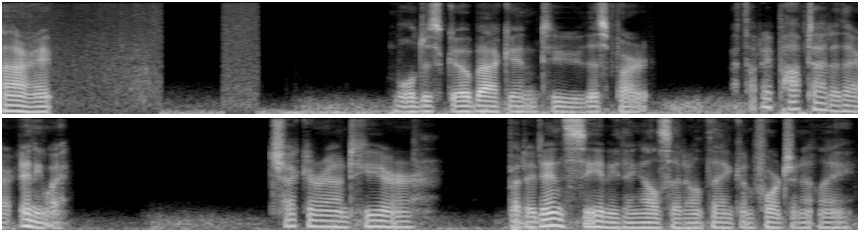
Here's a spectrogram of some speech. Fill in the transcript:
Alright. We'll just go back into this part. I thought I popped out of there. Anyway. Check around here. But I didn't see anything else, I don't think, unfortunately.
